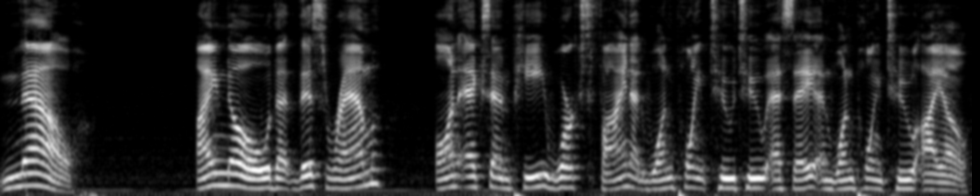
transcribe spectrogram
Now, I know that this RAM on XMP works fine at 1.22 SA and 1.2 IO.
